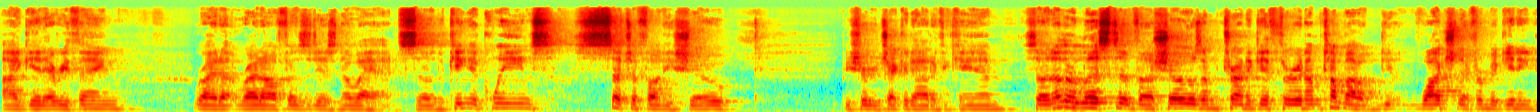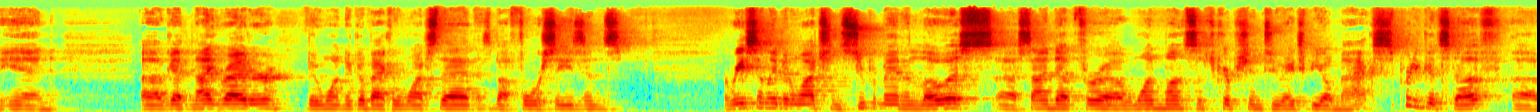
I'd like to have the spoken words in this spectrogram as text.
I get everything right right off as it is, no ads. So the King of Queens, such a funny show. Be sure to check it out if you can. So another list of uh, shows I'm trying to get through, and I'm talking about watching it from beginning to end. Uh, I've got Knight Rider. Been wanting to go back and watch that. It's about four seasons. I recently been watching Superman and Lois. Uh, signed up for a one month subscription to HBO Max. Pretty good stuff. Uh,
